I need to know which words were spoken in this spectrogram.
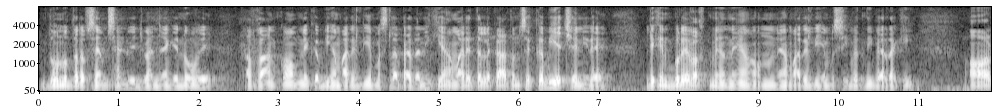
دونوں طرف سے ہم سینڈوچ بن جائیں گے۔ نو وے افغان قوم نے کبھی ہمارے لیے مسئلہ پیدا نہیں کیا۔ ہمارے تعلقات ان سے کبھی اچھے نہیں رہے۔ لیکن برے وقت میں انہیں انہوں نے ہمارے لیے مصیبت نہیں پیدا کی۔ اور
